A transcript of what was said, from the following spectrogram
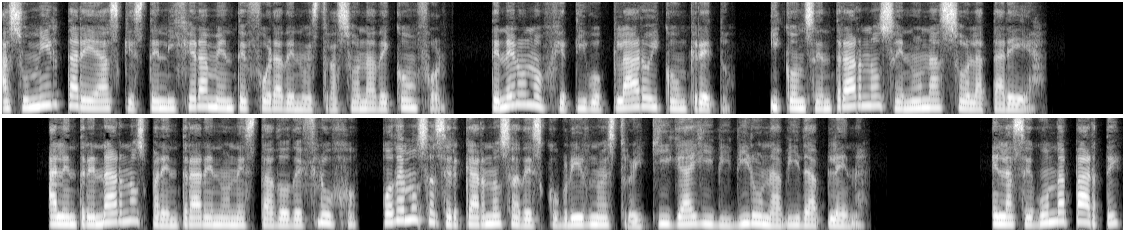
asumir tareas que estén ligeramente fuera de nuestra zona de confort, tener un objetivo claro y concreto, y concentrarnos en una sola tarea. Al entrenarnos para entrar en un estado de flujo, podemos acercarnos a descubrir nuestro Ikigai y vivir una vida plena. En la segunda parte,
